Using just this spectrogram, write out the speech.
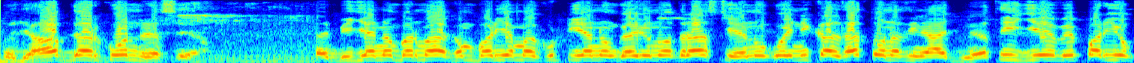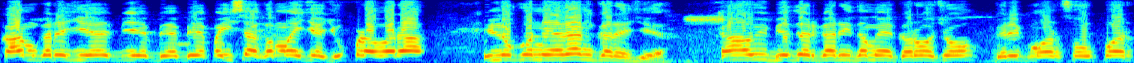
તો જવાબદાર કોણ રહેશે અને બીજા નંબરમાં ખંભાળિયામાં કુટિયાનો ગાયોનો ત્રાસ છે. એનો કોઈ નિકાલ થતો નથી આજ નથી જે વેપારીઓ કામ કરે છે, બે બે બે પૈસા કમાય છે, ઝૂંપડાવાળા, એ લોકોને હેરાન કરે છે. કાં આવી બેદરકારી તમે કરો છો, ગરીબ માણસો ઉપર?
